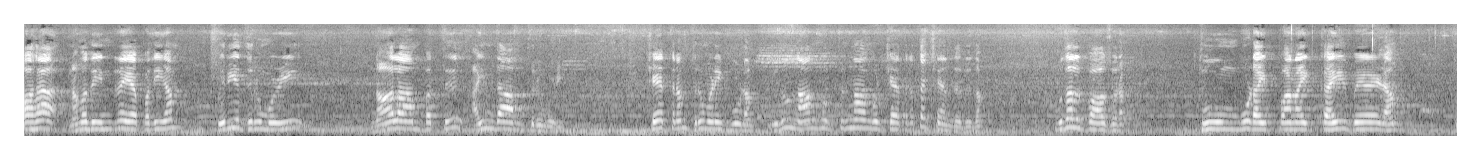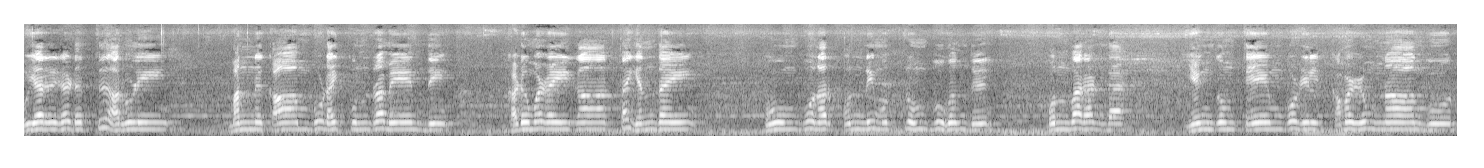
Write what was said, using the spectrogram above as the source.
ஆக நமது இன்றைய பதிகம் பெரிய திருமொழி நாலாம் பத்து ஐந்தாம் திருமொழி. க்ஷேத்திரம் திருமணிக்கூடம். இதுவும் நாங்கூர் திருநாங்கூர் க்ஷேத்திரத்தை சேர்ந்தது தான் முதல் பாசுரம். தூம்புடைப்பனை கைவேழம் துயர்கெடுத்து அருளி. மண்ணு காம்புடை குன்றமேந்தி கடுமழை காத்த எந்தை. பூம்புனர் பொன்னி முற்றும் புகுந்து புன்வரண்ட எங்கும் தேம்பொழில் கமழும் நாங்கூர்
